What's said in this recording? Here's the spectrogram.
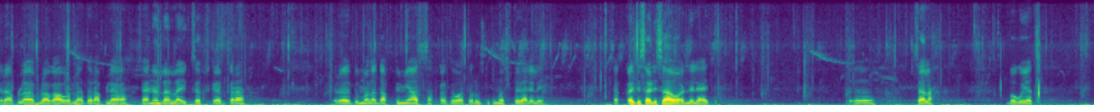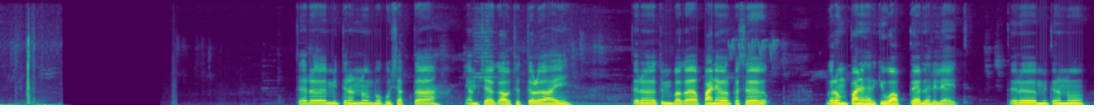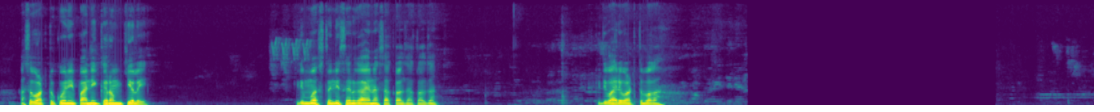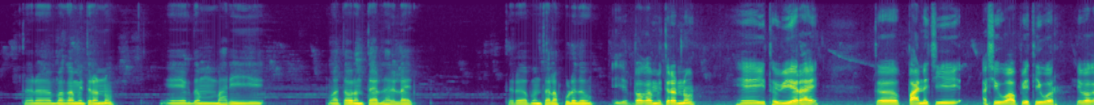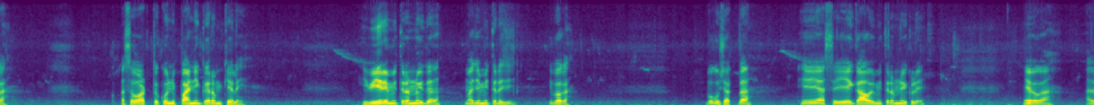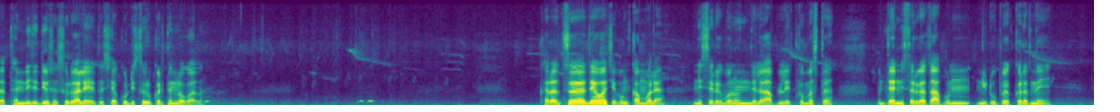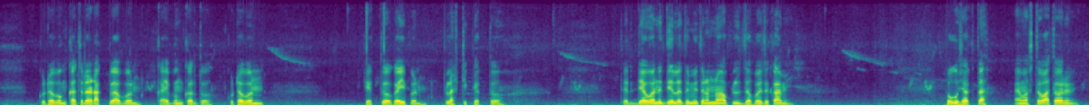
तर आपला ब्लॉग आवडला तर आपल्या चॅनलला लाईक सबस्क्राईब करा. तर तुम्हाला दाखवतो मी आज सकाळचं वातावरण किती मस्त झालेलं आहे. सकाळचे साडेसहा वाजलेले आहेत. तर चला बघूयात. तर मित्रांनो बघू शकता आमच्या गावचं तळं आहे. तर तुम्ही बघा पाण्यावर कसं गरम पाण्यासारखी वाफ तयार झालेली आहेत. तर मित्रांनो असं वाटतं कोणी पाणी गरम केलं आहे किती मस्त निसर्ग आहे ना सकाळ सकाळचा. किती भारी वाटतं बघा. तर बघा मित्रांनो हे एकदम भारी वातावरण तयार झालेलं आहे. तर आपण चला पुढे जाऊ. हे बघा मित्रांनो हे इथं विहीर आहे. तर पाण्याची अशी वाफ येते वर. हे बघा. असं वाटतं कोणी पाणी गरम केलं आहे ही विहीर आहे मित्रांनो इथं माझ्या मित्राची. हे बघा. बघू शकता हे असं हे गाव आहे मित्रांनो इकडे. हे बघा आता थंडीचे दिवस सुरू झाले तर शेकोटी सुरू करतील लोक आता. खरंच देवाची पण कमवल्या निसर्ग बनवून दिलेला आपल्याला इतकं मस्त पण त्या निसर्गाचा आपण नीट उपयोग करत नाही. कुठं पण कचरा टाकतो आपण काही पण करतो कुठं पण फेकतो काही पण प्लास्टिक फेकतो. तर देवाने दिलं तर मित्रांनो आपलं जपायचं काम आहे. बघू शकता काय मस्त वातावरण आहे.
